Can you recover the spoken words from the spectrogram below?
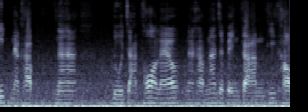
นิดๆนะครับนะฮะ ดูจากท่อแล้วนะครับ น่าจะเป็นการที่เขา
